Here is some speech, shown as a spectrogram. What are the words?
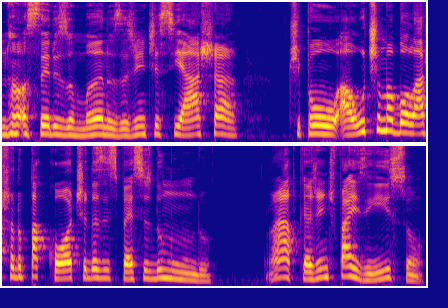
Nós, seres humanos, a gente se acha tipo a última bolacha do pacote das espécies do mundo. Ah, porque a gente faz isso,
